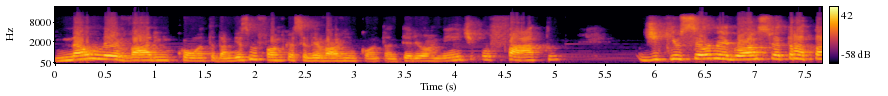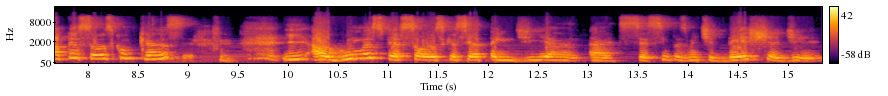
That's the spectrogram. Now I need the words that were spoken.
não levar em conta, da mesma forma que você levava em conta anteriormente, o fato de que o seu negócio é tratar pessoas com câncer. E algumas pessoas que você atendia antes, você simplesmente deixa de,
